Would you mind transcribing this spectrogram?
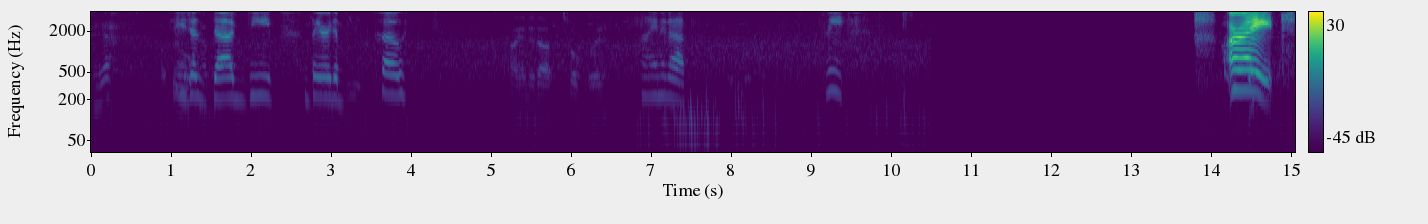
So yeah. So hopefully you just have dug deep, buried a deep post, tying it up, hopefully. tying it up. Sweet. All right,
